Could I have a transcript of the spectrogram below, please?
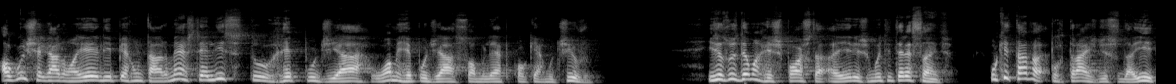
alguns chegaram a ele e perguntaram: Mestre, é lícito repudiar, o homem repudiar sua mulher por qualquer motivo? E Jesus deu uma resposta a eles muito interessante. O que estava por trás disso daí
